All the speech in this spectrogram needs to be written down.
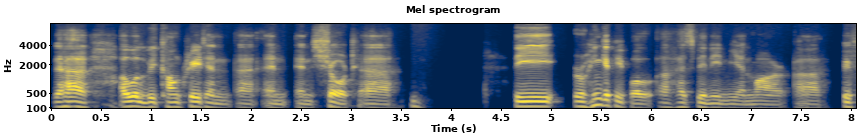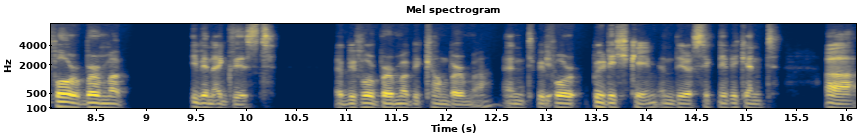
I will be concrete and uh, and and short. Uh, the Rohingya people uh, has been in Myanmar uh, before Burma even exists, uh, before Burma become Burma, and before British came, and they are significant uh,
